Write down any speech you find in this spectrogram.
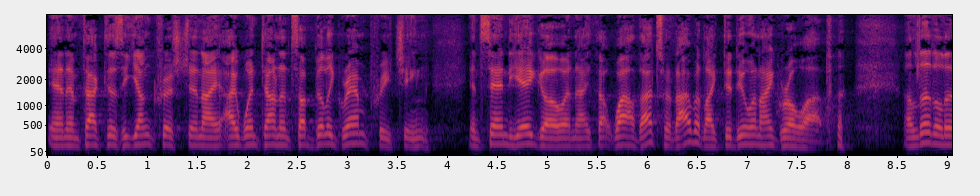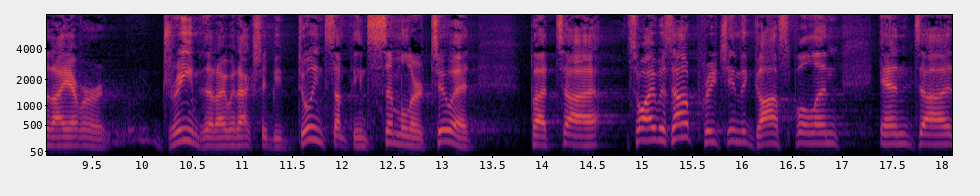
And in fact, as a young Christian, I, I went down and saw Billy Graham preaching in San Diego, and I thought, wow, that's what I would like to do when I grow up. a little did I ever dream that I would actually be doing something similar to it. But uh, so I was out preaching the gospel and and uh,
